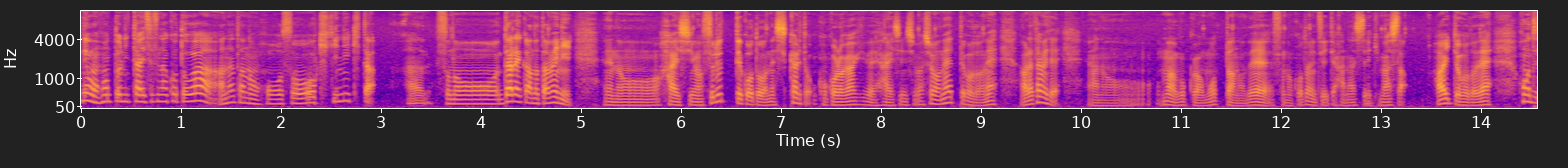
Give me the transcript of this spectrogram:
でも本当に大切なことは、あなたの放送を聞きに来たあその誰かのために、あの、配信をするってことをねしっかりと心がけて配信しましょうねってことをね改めて、あの、まあ、僕は思ったのでそのことについて話していきましたはいということで本日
